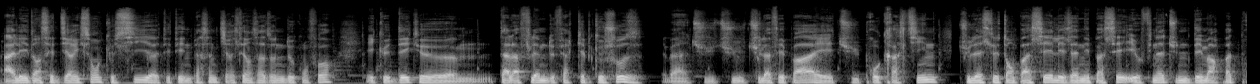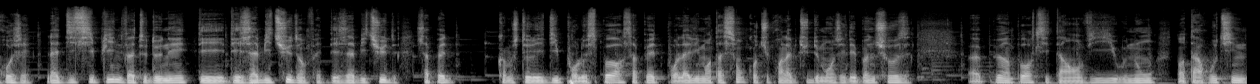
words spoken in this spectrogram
à aller dans cette direction que si euh, tu étais une personne qui restait dans sa zone de confort et que dès que euh, tu as la flemme de faire quelque chose, eh ben tu, tu, tu la fais pas et tu procrastines, tu laisses le temps passer, les années passer et au final tu ne démarres pas de projet. La discipline va te donner des, des habitudes en fait, des habitudes. Ça peut être comme je te l'ai dit pour le sport, ça peut être pour l'alimentation quand tu prends l'habitude de manger des bonnes choses euh, peu importe si tu as envie ou non, dans ta routine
